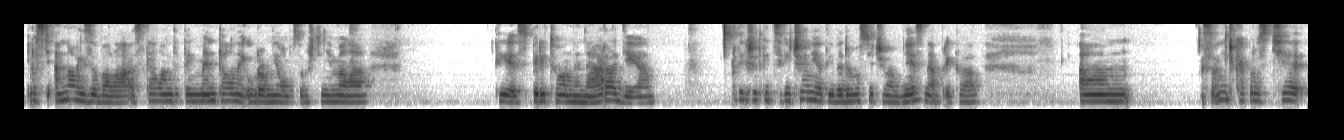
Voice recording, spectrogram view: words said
proste analyzovala stále na tej mentálnej úrovni, lebo som ešte nemala tie spirituálne náradia tie všetky cvičenia, tie vedomosti, čo mám dnes napríklad. Um, Sonička proste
